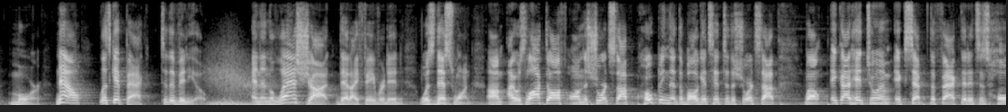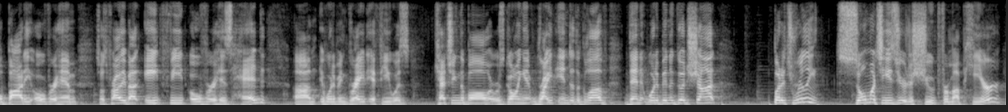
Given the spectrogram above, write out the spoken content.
Now, let's get back to the video. And then the last shot that I favorited was this one. Um, I was locked off on the shortstop, hoping that the ball gets hit to the shortstop. Well, it got hit to him, except the fact that it's his whole body over him. So it's probably about eight feet over his head. Um, it would have been great if he was catching the ball or was going it right into the glove. Then it would have been a good shot. But it's really so much easier to shoot from up here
